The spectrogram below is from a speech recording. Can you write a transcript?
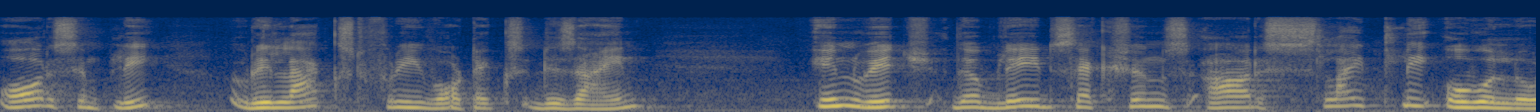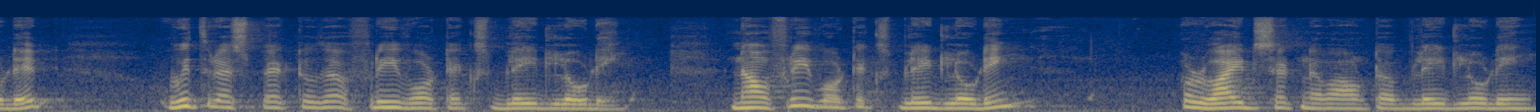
or simply relaxed free vortex design, in which the blade sections are slightly overloaded with respect to the free vortex blade loading. Now, free vortex blade loading provides certain amount of blade loading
